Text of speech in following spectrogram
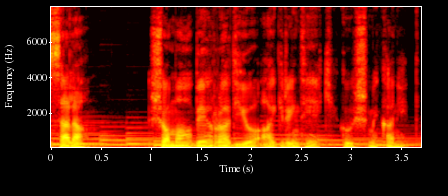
سلام. شما به رادیو آگرین تک گوش می‌کنید.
